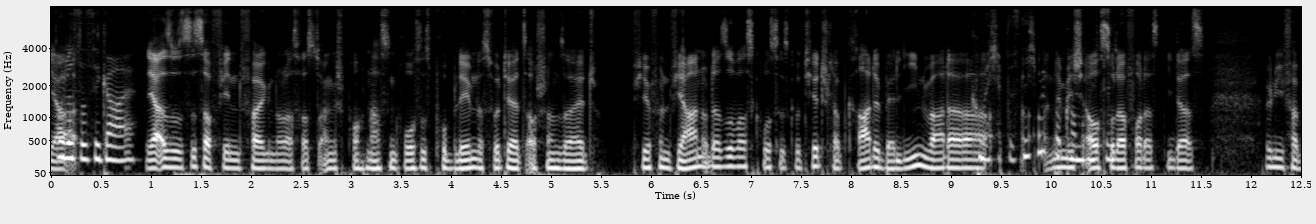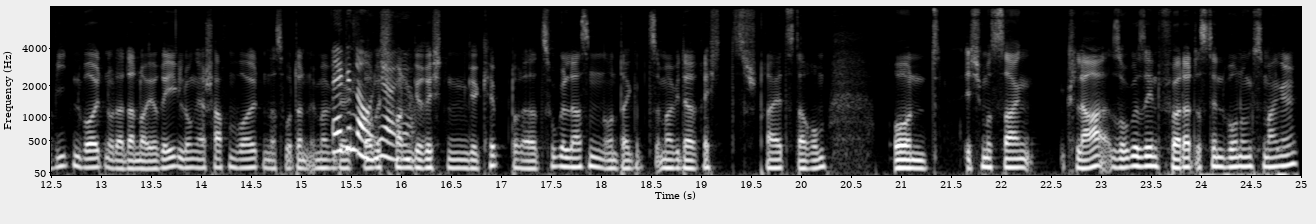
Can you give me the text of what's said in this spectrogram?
Ja, Oder ist das egal? Ja, also es ist auf jeden Fall genau das, was du angesprochen hast, ein großes Problem. Das wird ja jetzt auch schon seit vier, fünf Jahren oder sowas groß diskutiert. Ich glaube, gerade Berlin war da mal, nämlich auch richtig. so davor, dass die das irgendwie verbieten wollten oder da neue Regelungen erschaffen wollten. Das wurde dann immer wieder, genau, glaube ich, ja, von ja. Gerichten gekippt oder zugelassen und da gibt es immer wieder Rechtsstreits darum. Und ich muss sagen, klar, so gesehen fördert es den Wohnungsmangel,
